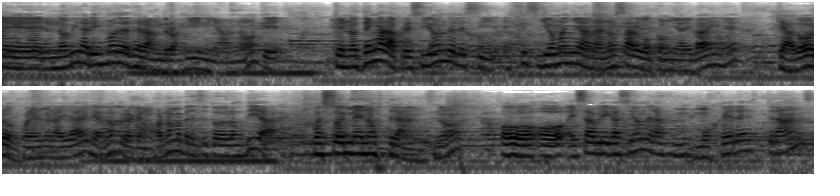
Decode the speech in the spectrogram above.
eh, el no binarismo desde la androginia, ¿no? Que, que no tenga la presión de decir, es que si yo mañana no salgo con mi eyeliner, que adoro ponerme el eyeliner, ¿no? Pero que a lo mejor no me apetece todos los días, pues soy menos trans, ¿no? O, o esa obligación de las mujeres trans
